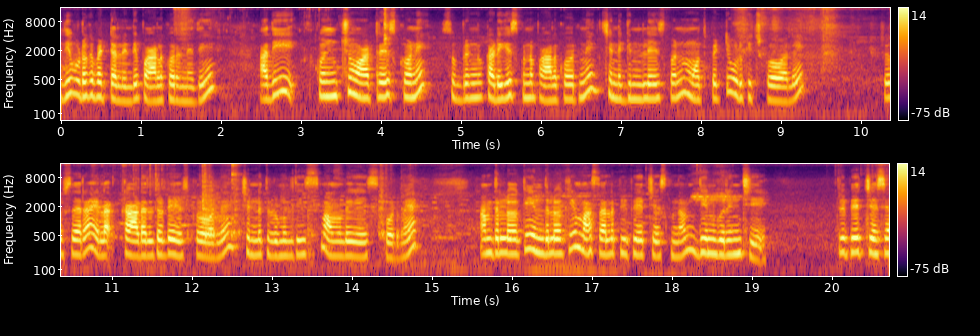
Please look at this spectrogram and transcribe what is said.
ఇది ఉడకబెట్టాలండి పాలకూర అనేది. అది కొంచెం వాటర్ వేసుకొని శుభ్రంగా కడిగేసుకున్న పాలకూరని చిన్న గిన్నెలు వేసుకొని మూత పెట్టి ఉడికించుకోవాలి. చూసారా? ఇలా కాడలతో వేసుకోవాలి. చిన్న తుడుములు తీసి మామూలుగా వేసుకోవడమే. అందులోకి ఇందులోకి మసాలా ప్రిపేర్ చేసుకుందాం. దీని గురించి ప్రిపేర్ చేసే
